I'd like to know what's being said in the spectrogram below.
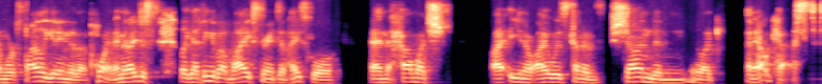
And we're finally getting to that point. I mean, I just like I think about my experience in high school and how much I, you know, I was kind of shunned and like an outcast.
